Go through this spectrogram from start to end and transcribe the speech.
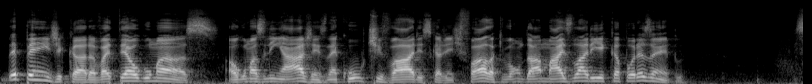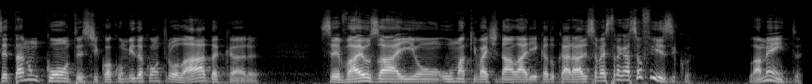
Depende, cara. Vai ter algumas algumas linhagens, né, cultivares que a gente fala que vão dar mais larica, por exemplo. Você tá num contest com a comida controlada, cara. Você vai usar aí um- uma que vai te dar uma larica do caralho, você vai estragar seu físico. Lamento.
